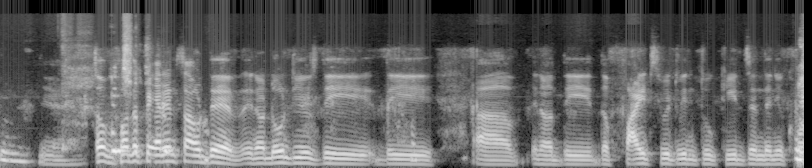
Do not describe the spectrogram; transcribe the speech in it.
mm. yeah so for the parents out there you know don't use the the uh, you know the the fights between two kids and then you, call,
